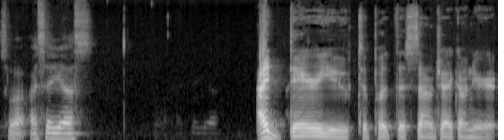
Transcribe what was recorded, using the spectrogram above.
So I say yes. I dare you to put this soundtrack on your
